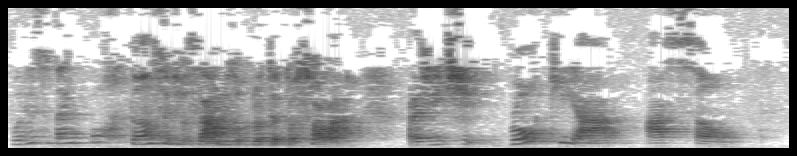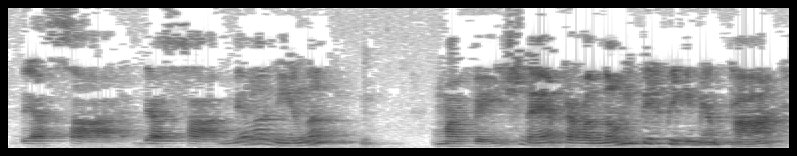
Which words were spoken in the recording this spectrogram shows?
Por isso da importância de usarmos o protetor solar, para a gente bloquear a ação dessa, dessa melanina, uma vez, né, para ela não hiperpigmentar,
